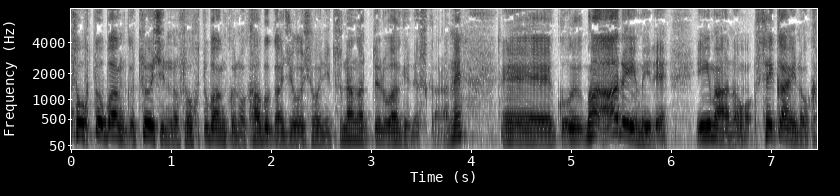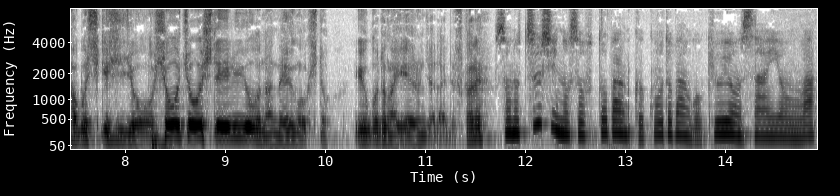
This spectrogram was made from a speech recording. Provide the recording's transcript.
ソフトバンク、通信のソフトバンクの株価上昇につながってるわけですからね。えー、まあ、ある意味で、今の世界の株式市場を象徴しているような値動きということが言えるんじゃないですかね。その通信のソフトバンクコード番号9434は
